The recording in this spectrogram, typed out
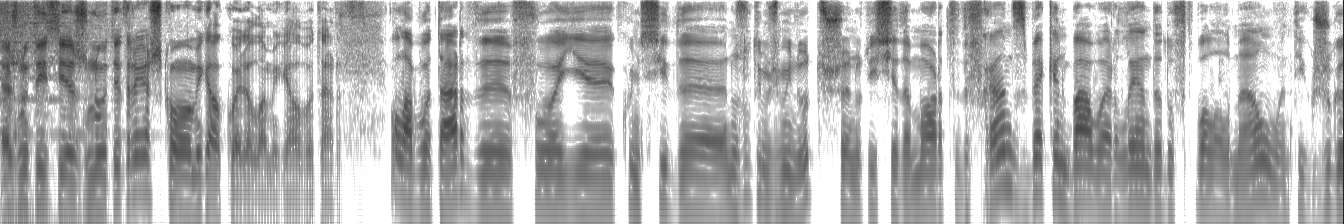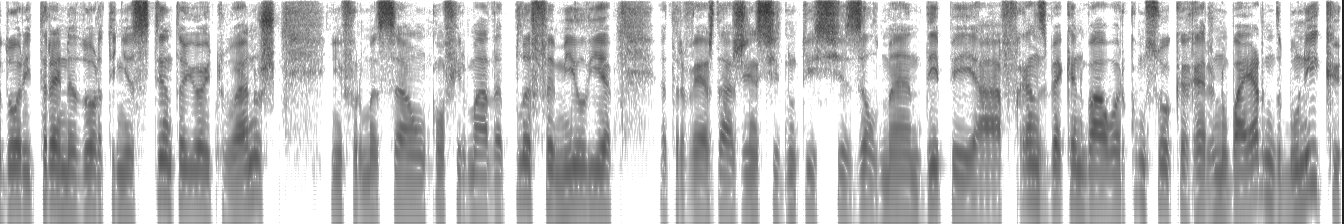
As notícias no T3 com o Miguel Coelho. Olá, Miguel, boa tarde. Olá, boa tarde. Foi eh, conhecida nos últimos minutos a notícia da morte de Franz Beckenbauer, lenda do futebol alemão. O antigo jogador e treinador tinha 78 anos. Informação confirmada pela família através da agência de notícias alemã DPA. Franz Beckenbauer começou a carreira no Bayern de Munique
